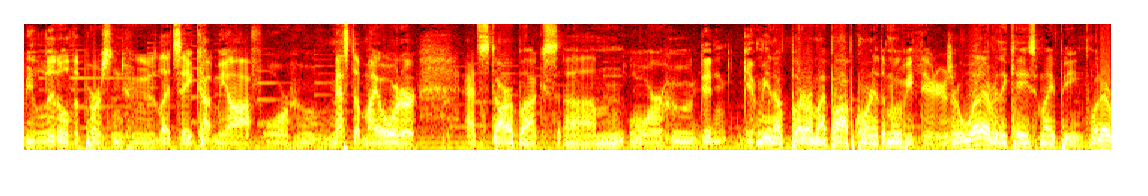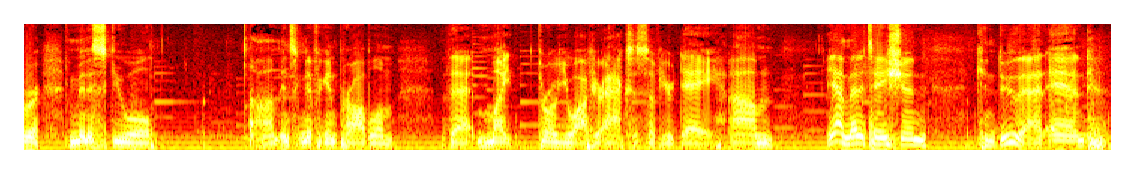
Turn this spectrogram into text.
belittle the person who, let's say, cut me off or who messed up my order at Starbucks um, or who didn't give me enough butter on my popcorn at the movie theaters or whatever the case might be, whatever minuscule, um, insignificant problem that might throw you off your axis of your day. Um, yeah, meditation can do that. And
